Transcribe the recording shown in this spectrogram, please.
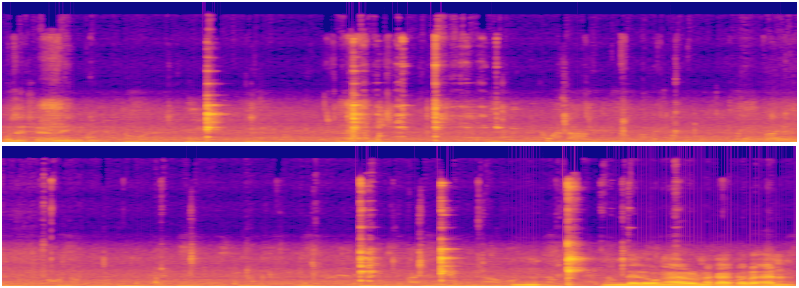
ko na sana yun. Hmm, Yung dalawang araw nakakaraan,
